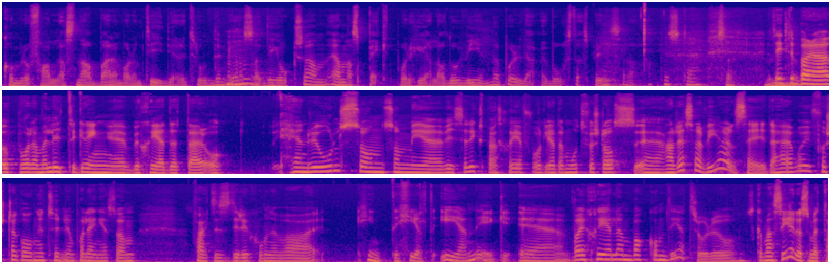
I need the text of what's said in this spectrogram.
kommer att falla snabbare än vad de tidigare trodde med. Mm. Så det är också en, en, aspekt på det hela och då är vi inne på det där med bostadspriserna. Just det. Så, mm. Jag tänkte bara uppehålla mig lite kring eh, beskedet där och Henry Olsson som är vice riksbankschef och ledamot förstås, eh, han reserverade sig. Det här var ju första gången tydligen på länge som faktiskt direktionen var inte helt enig. Eh, vad är skälen bakom det tror du? ska man se det som ett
